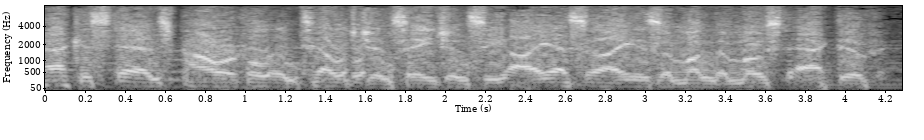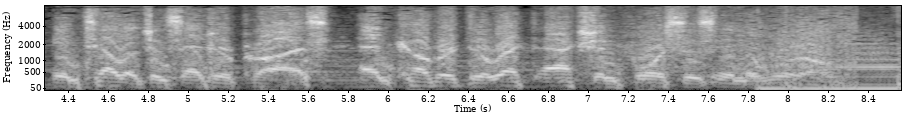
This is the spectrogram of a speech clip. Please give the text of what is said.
Pakistan's powerful intelligence agency ISI is among the most active intelligence enterprise and covered direct action forces in the world.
